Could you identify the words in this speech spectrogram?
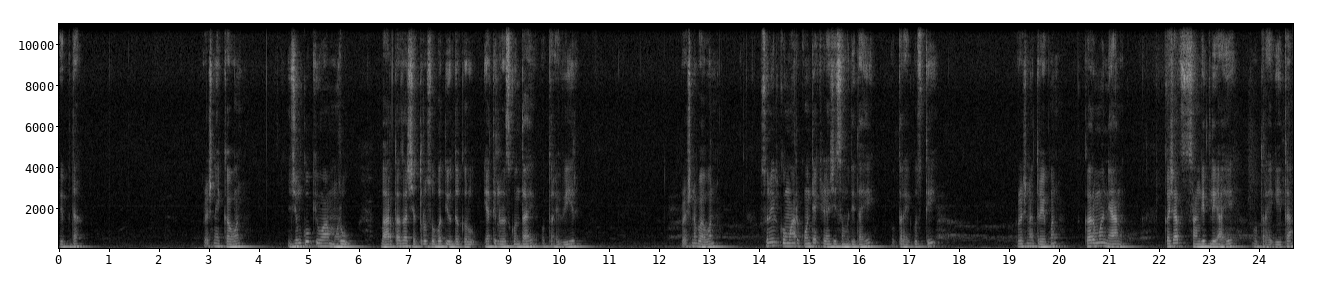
विपदा. प्रश्न एकावन्न. जिंकू किंवा मरू भारताचा शत्रूसोबत युद्ध करू यातील रस कोणता आहे? उत्तर आहे वीर. प्रश्न बावन्न. सुनील कुमार कोणत्या खेळाशी संबंधित आहे? उत्तर आहे कुस्ती. प्रश्न त्रेपन्न. कर्म ज्ञान कशात सांगितले आहे? उत्तर आहे गीता.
